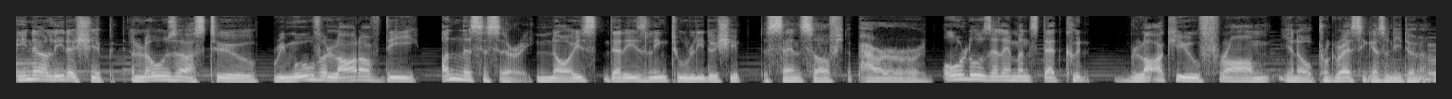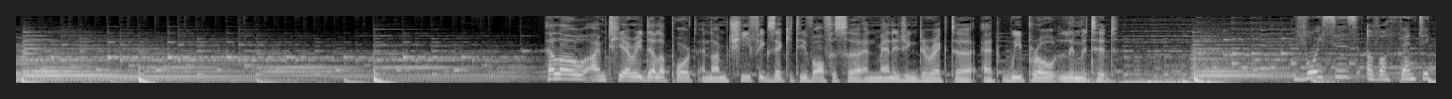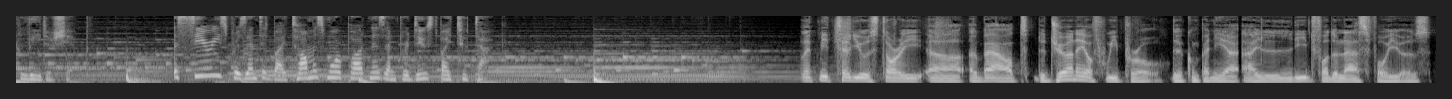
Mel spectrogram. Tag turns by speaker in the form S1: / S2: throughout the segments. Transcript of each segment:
S1: Inner leadership allows us to remove a lot of the unnecessary noise that is linked to leadership, the sense of the power, all those elements that could block you from, you know, progressing as a leader.
S2: Hello, I'm Thierry Delaporte and I'm Chief Executive Officer and Managing Director at Wipro Limited.
S3: Voices of Authentic Leadership a series presented by Thomas More Partners and produced by Tutak.
S1: Let me tell you a story uh, about the journey of Wipro, the company I, I lead for the last four years.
